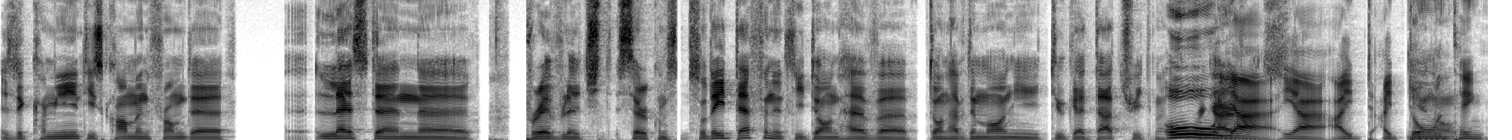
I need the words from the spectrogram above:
is the communities coming from the uh, less than uh, privileged circumstances. So they definitely don't have uh, don't have the money to get that treatment. Oh yeah, regardless. yeah. I I don't know? think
